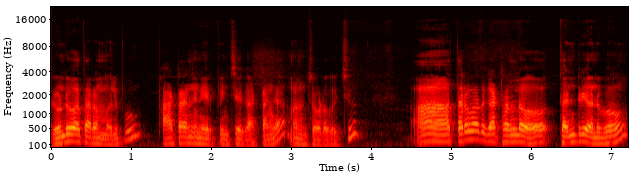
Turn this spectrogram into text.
రెండవ తరం మలుపు పాఠాన్ని నేర్పించే ఘట్టంగా మనం చూడవచ్చు. ఆ తర్వాత ఘట్టంలో తండ్రి అనుభవం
